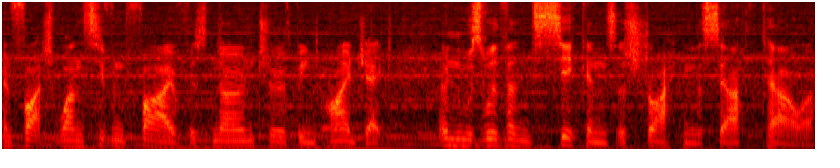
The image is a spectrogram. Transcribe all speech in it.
and Flight 175 was known to have been hijacked and was within seconds of striking the South Tower.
